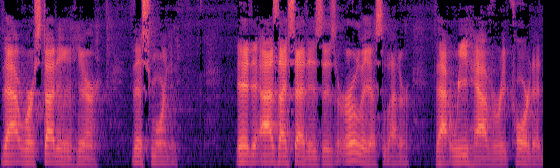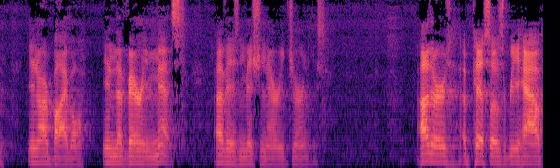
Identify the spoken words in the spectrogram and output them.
that we're studying here this morning. It, as I said, is his earliest letter that we have recorded in our Bible in the very midst of his missionary journeys. other epistles we have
